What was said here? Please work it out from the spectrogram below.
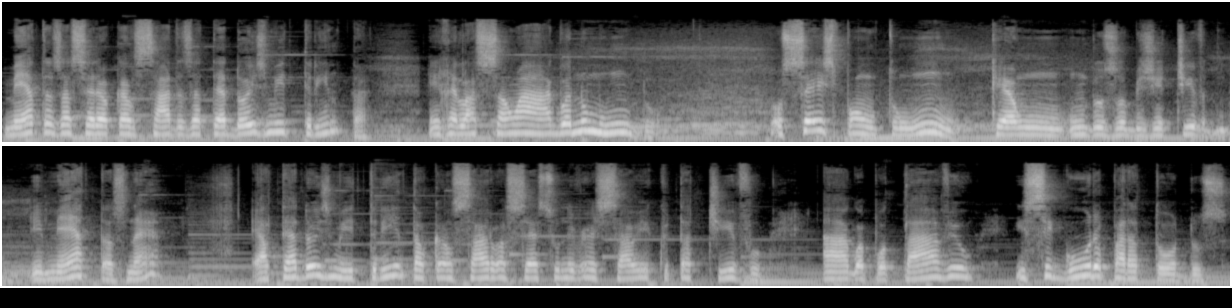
Metas a serem alcançadas até 2030 em relação à água no mundo. O 6.1, que é um, um dos objetivos e metas, né? É até 2030 alcançar o acesso universal e equitativo à água potável e segura para todos.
